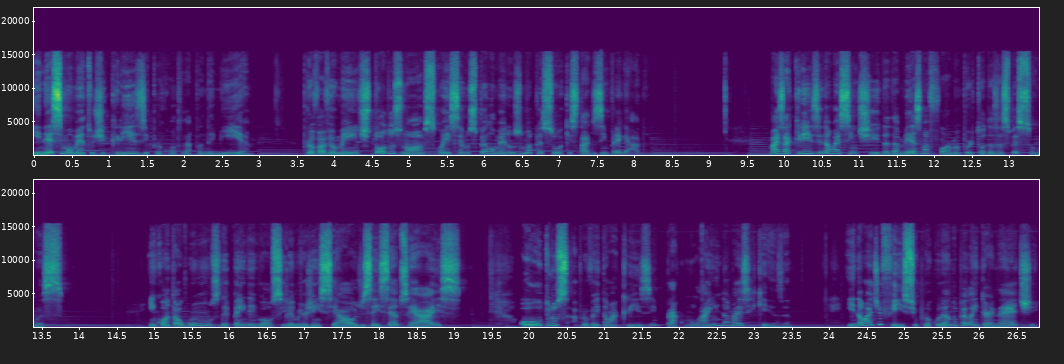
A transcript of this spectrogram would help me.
E nesse momento de crise por conta da pandemia, provavelmente todos nós conhecemos pelo menos uma pessoa que está desempregada. Mas a crise não é sentida da mesma forma por todas as pessoas. Enquanto alguns dependem do auxílio emergencial de 600 reais, Outros aproveitam a crise para acumular ainda mais riqueza. E não é difícil, procurando pela internet,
